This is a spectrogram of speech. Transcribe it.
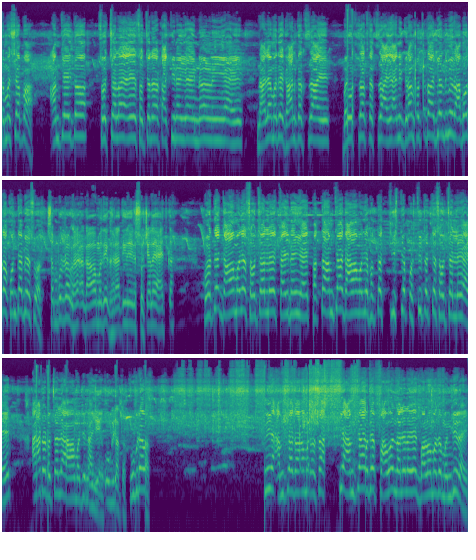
समस्या पहा. आमच्या इथं शौचालय आहे शौचालयाला टाकी नाही आहे नळ नाही आहे नाल्यामध्ये घाण कचरा आहे बरंच कचरा आहे आणि ग्राम स्वच्छता अभियान तुम्ही राबवता कोणत्या बेसवर? संपूर्ण घरा गावामध्ये घरातील शौचालय आहेत का? प्रत्येक गावामध्ये शौचालय काही नाही आहेत. फक्त आमच्या गावामध्ये फक्त तीस ते पस्तीस टक्के शौचालय आहेत. आता शौचालय गावामध्ये नाही म्हणजे आहे. उघड जातं. उघड्या आणि आमच्या गावामध्ये असं की आमच्यामध्ये पावन झालेलं एक बाळवामाचं मंदिर आहे.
